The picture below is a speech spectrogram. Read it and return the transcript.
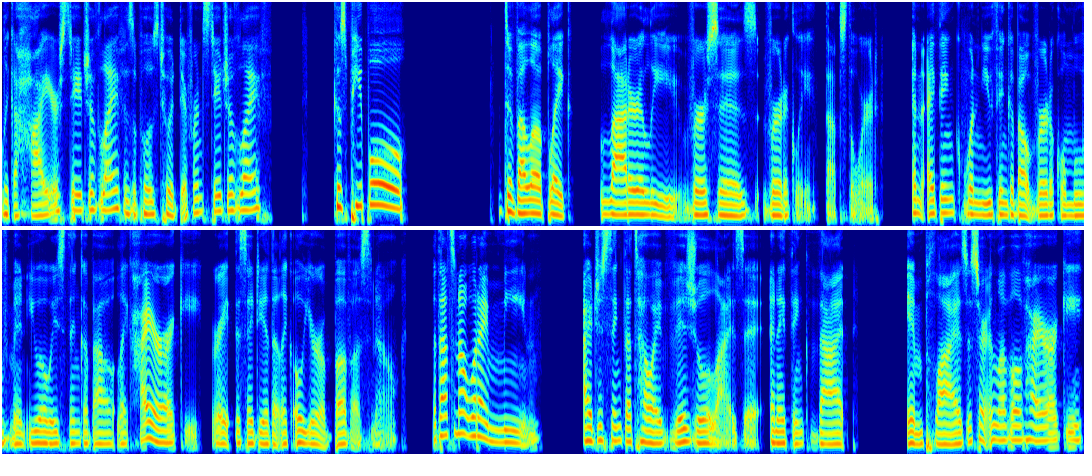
like a higher stage of life as opposed to a different stage of life. Cuz people develop like laterally versus vertically. That's the word. And I think when you think about vertical movement, you always think about like hierarchy, right? This idea that like, oh, you're above us now. But that's not what I mean. I just think that's how I visualize it. And I think that implies a certain level of hierarchy.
